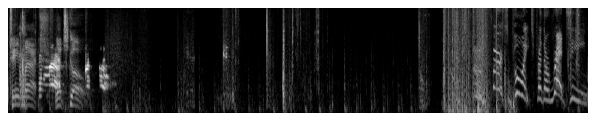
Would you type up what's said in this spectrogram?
Team match. Let's go. First point for the red team!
